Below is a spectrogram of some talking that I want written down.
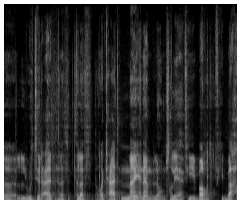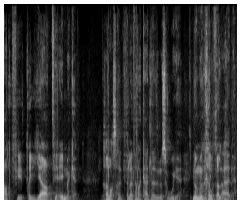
آه، الوتر عادة ثلاث ثلاث ركعات ما ينام هو مصليها في بر في بحر في طيار في أي مكان. خلاص هذه الثلاث ركعات لازم أسويها. نوع من خلق العادة.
